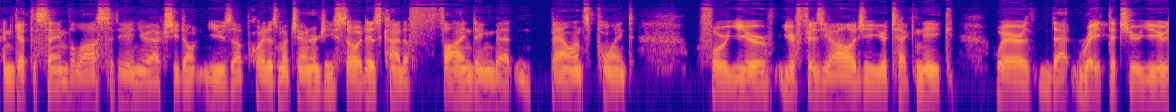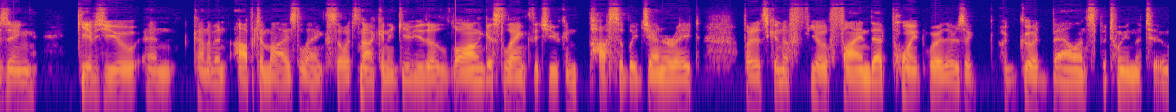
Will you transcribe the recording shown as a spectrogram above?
and get the same velocity and you actually don't use up quite as much energy. So it is kind of finding that balance point for your your physiology your technique where that rate that you're using gives you an kind of an optimized length. So it's not going to give you the longest length that you can possibly generate, but it's going to you know, find that point where there's a, a good balance between the two.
